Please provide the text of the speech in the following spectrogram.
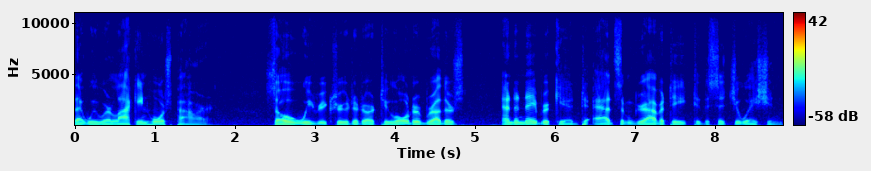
that we were lacking horsepower. So we recruited our two older brothers and a neighbor kid to add some gravity to the situation.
